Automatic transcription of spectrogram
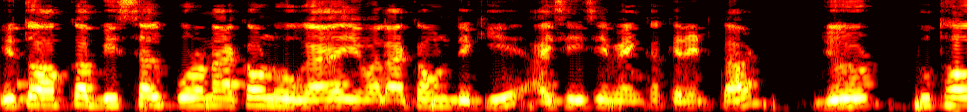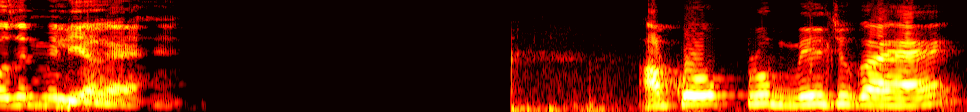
ये तो आपका 20 साल पुराना अकाउंट हो गया है, ये वाला अकाउंट देखिए आईसीआईसी बैंक का क्रेडिट कार्ड जो 2000 में लिया गया है। आपको प्रूफ मिल चुका है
